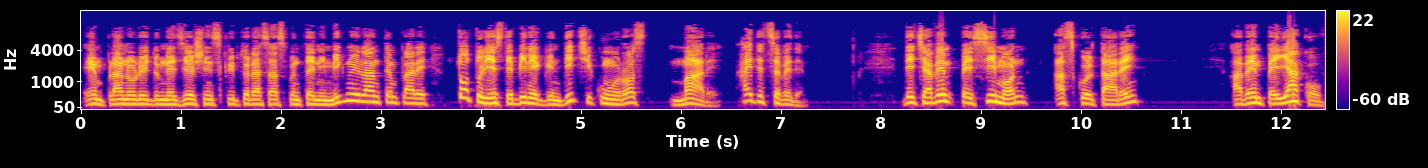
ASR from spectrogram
În planul lui Dumnezeu și în Scriptura sa sfântă nimic nu e la întâmplare, totul este bine gândit și cu un rost mare. Haideți să vedem. Deci avem pe Simon, ascultare, avem pe Iacov,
